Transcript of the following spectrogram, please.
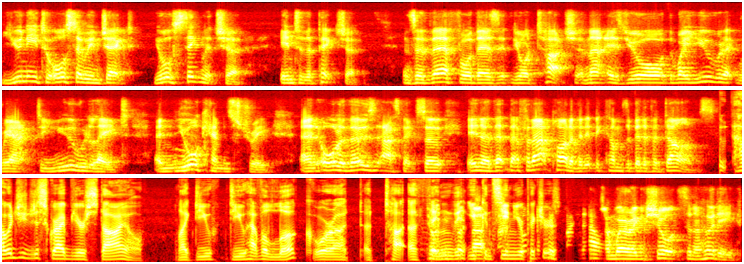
you need to also inject your signature into the picture. And so, therefore, there's your touch, and that is your the way you re- react and you relate, and your chemistry, and all of those aspects. So, you know, that, that for that part of it, it becomes a bit of a dance. How would you describe your style? Like, do you do you have a look or a a, t- a thing that you can see in your pictures? Right now, I'm wearing shorts and a hoodie,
